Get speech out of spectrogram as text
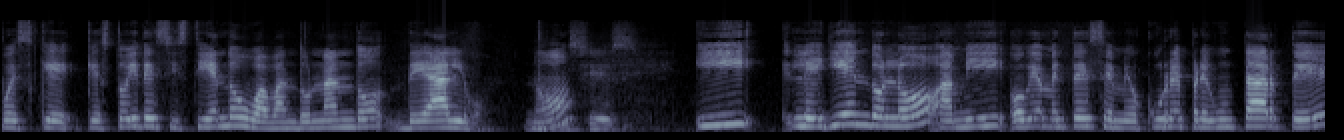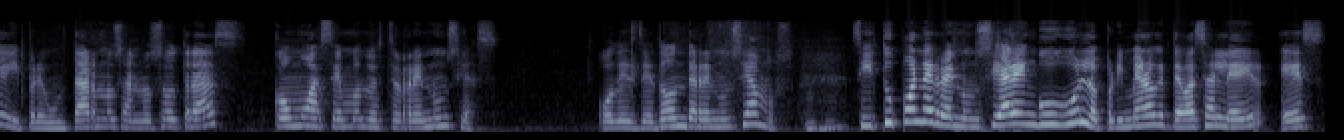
pues que, que estoy desistiendo o abandonando de algo, ¿no? Así es. Y leyéndolo, a mí obviamente se me ocurre preguntarte y preguntarnos a nosotras cómo hacemos nuestras renuncias o desde dónde renunciamos. Si tú pones renunciar en Google, lo primero que te vas a leer es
